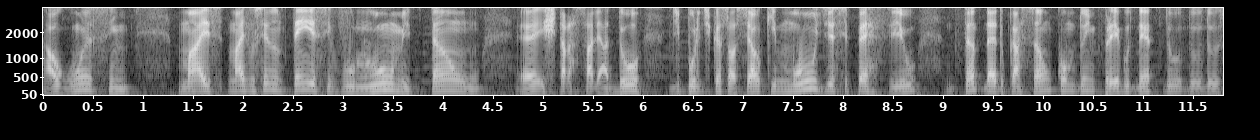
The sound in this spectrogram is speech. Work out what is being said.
Algumas sim. Mas, mas você não tem esse volume tão é, estraçalhador de política social que mude esse perfil, tanto da educação como do emprego dentro do, do, do,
